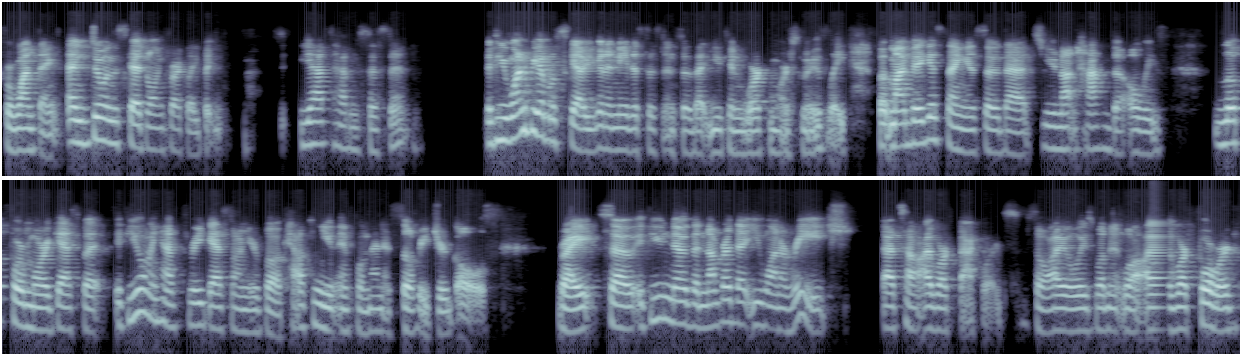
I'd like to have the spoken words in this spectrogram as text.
for one thing, and doing the scheduling correctly. But you have to have an assistant. If you want to be able to scale, you're going to need assistance so that you can work more smoothly. But my biggest thing is so that you're not having to always look for more guests. But if you only have three guests on your book, how can you implement and still reach your goals? right? So if you know the number that you want to reach, that's how I work backwards. So I always want to, well, I work forward,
